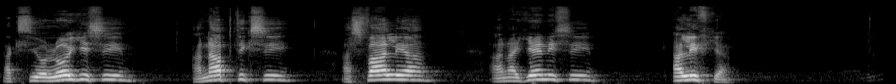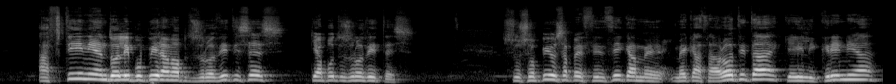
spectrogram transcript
αξιολόγηση, ανάπτυξη, ασφάλεια, αναγέννηση, αλήθεια. Αυτή είναι η εντολή που πήραμε από τους Ροδίτησες και από τους Ροδίτες στους οποίους απευθυνθήκαμε με καθαρότητα και ειλικρίνεια,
